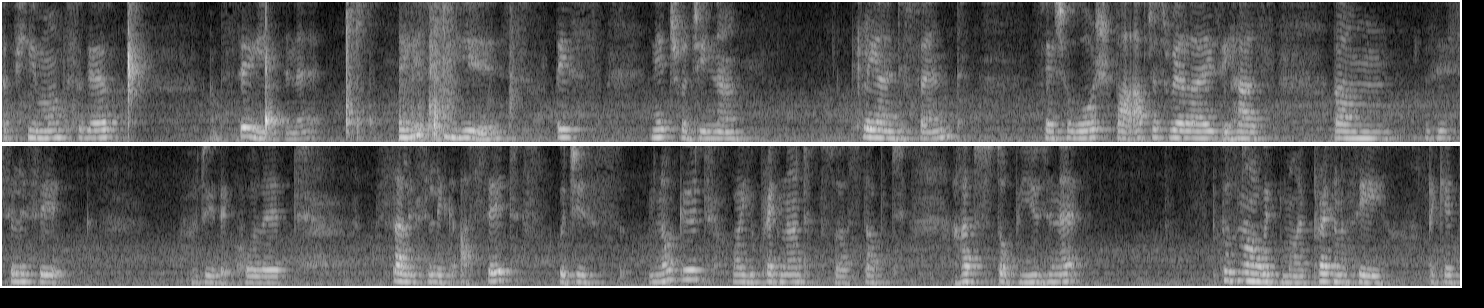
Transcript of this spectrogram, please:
a few months ago. I'm still using it. I used to use this Neutrogena Clear and Defend facial wash but I've just realized it has um, this salicylic how do they call it? Salicylic acid which is not good while you're pregnant so I stopped I had to stop using it. Because now with my pregnancy I get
